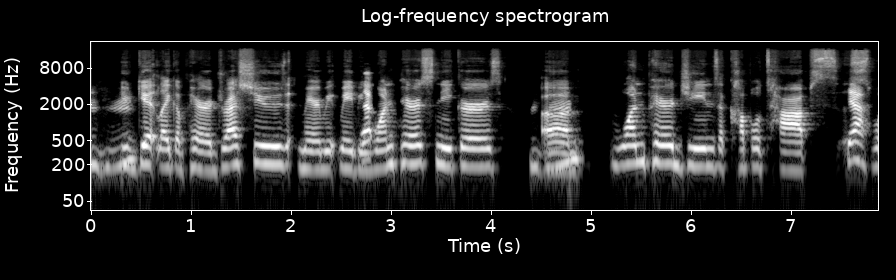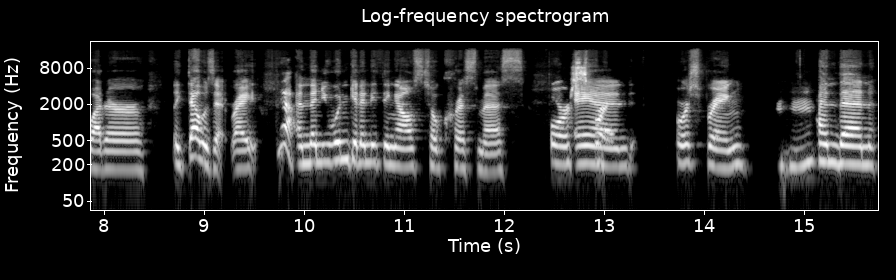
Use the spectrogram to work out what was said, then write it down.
Mm-hmm. You'd get like a pair of dress shoes, maybe maybe yep. one pair of sneakers, mm-hmm. um, one pair of jeans, a couple tops, yeah. sweater. Like that was it, right? Yeah. And then you wouldn't get anything else till Christmas or spring. and or spring. Mm-hmm. And then,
